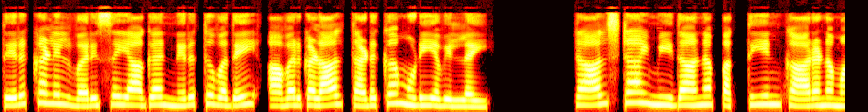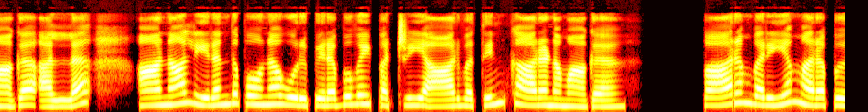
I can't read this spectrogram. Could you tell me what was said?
தெருக்களில் வரிசையாக நிறுத்துவதை அவர்களால் தடுக்க முடியவில்லை. டால்ஸ்டாய் மீதான பக்தியின் காரணமாக அல்ல ஆனால் இறந்துபோன ஒரு பிரபுவை பற்றிய ஆர்வத்தின் காரணமாக. பாரம்பரிய மரபு.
